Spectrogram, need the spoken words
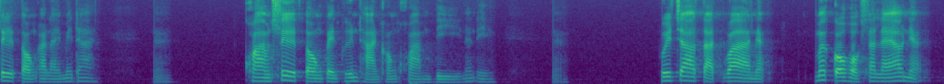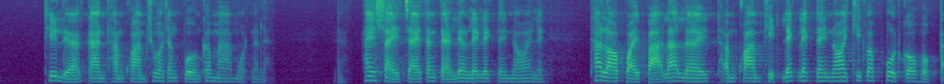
ซื่อตรงอะไรไม่ได้นะ ความซื่อตรงเป็นพื้นฐานของความดีนั่นเองนะพระเจ้าตัดว่าเนี่ยเมื่อโกหกซะแล้วเนี่ยที่เหลือการทำความชั่วทั้งปวงก็มาหมดนั่นแหละนะให้ใส่ใจตั้งแต่เรื่องเล็กๆน้อยๆเลย ถ้าเราปล่อยปละละเลยทำความผิดเล็กๆน้อยๆคิดว่าพูดโกหกไป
